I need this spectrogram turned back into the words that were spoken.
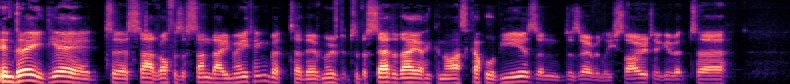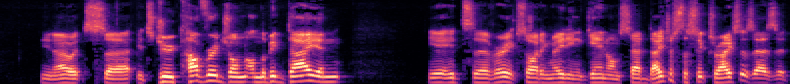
Indeed, yeah. It uh, started off as a Sunday meeting, but uh, they've moved it to the Saturday, I think, in the last couple of years, and deservedly so to give it, uh, you know, its uh, its due coverage on, on the big day. And yeah, it's a very exciting meeting again on Saturday. Just the six races, as it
